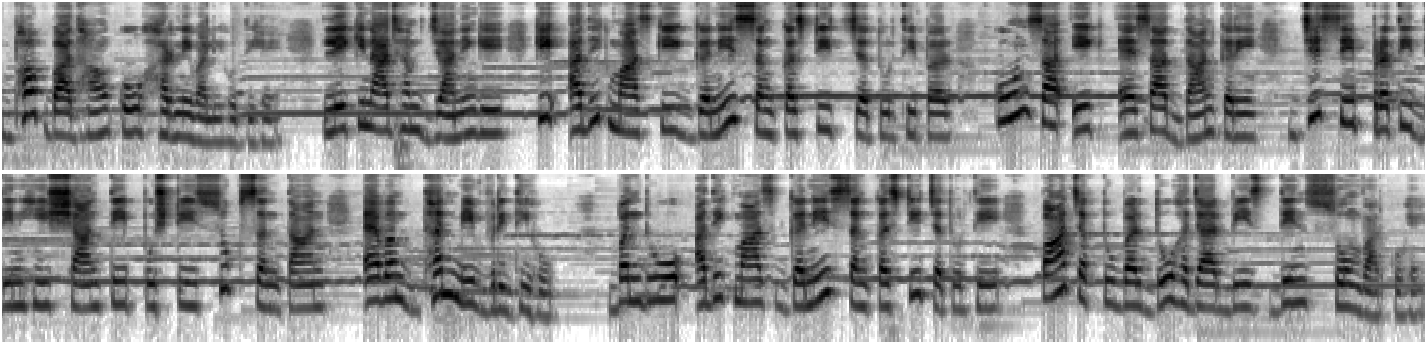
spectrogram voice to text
भव बाधाओं को हरने वाली होती है। लेकिन आज हम जानेंगे कि अधिक मास की गणेश संकष्टी चतुर्थी पर कौन सा एक ऐसा दान करें जिससे प्रतिदिन ही शांति, पुष्टि, सुख, संतान एवं धन में वृद्धि हो। बंधुओं अधिक मास गणेश संकष्टी चतुर्थी पाँच अक्टूबर 2020 दिन सोमवार को है।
